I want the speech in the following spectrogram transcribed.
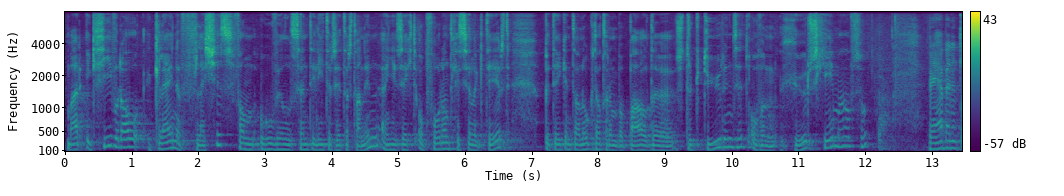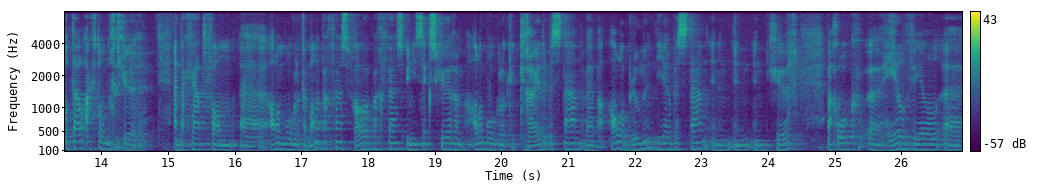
Maar ik zie vooral kleine flesjes van hoeveel centiliter zit er dan in. En je zegt op voorhand geselecteerd. Betekent dan ook dat er een bepaalde structuur in zit of een geurschema of zo? Wij hebben in totaal 800 geuren. En dat gaat van uh, alle mogelijke mannenparfums, vrouwenparfums, unisex geuren, alle mogelijke kruiden bestaan. We hebben alle bloemen die er bestaan in, in, in geur. Maar ook uh, heel veel uh,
